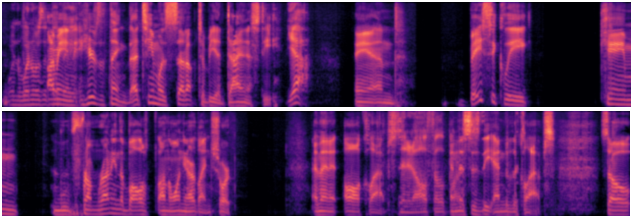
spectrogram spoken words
when when was it I mean, they- here's the thing: that team was set up to be a dynasty, yeah. And basically came from running the ball on the one yard line short, and then it all collapsed. then it all fell apart. And this is the end of the collapse. So,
